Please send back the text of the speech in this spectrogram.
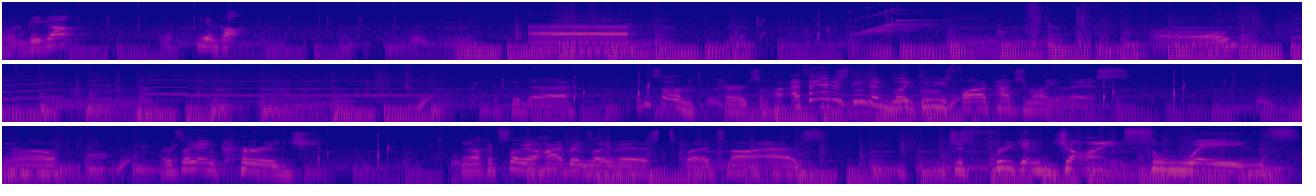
What do we got? You got. Uh. Hold. I could, uh. I guess I'll encourage some. I think I just need to, like, do these flower patches more like this. You know? Or it's like encourage. You know, I could still get hybrids like this, but it's not as just freaking giant swathes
